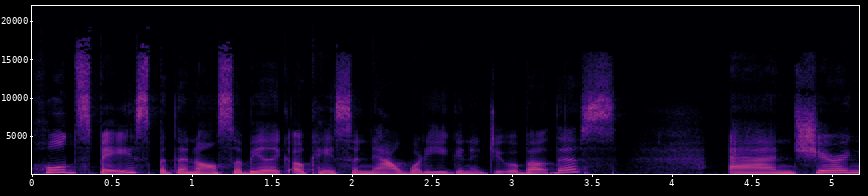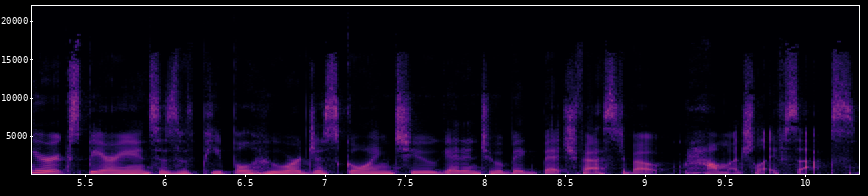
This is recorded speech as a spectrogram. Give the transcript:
hold space, but then also be like, okay, so now what are you going to do about this? and sharing your experiences with people who are just going to get into a big bitch fest about how much life sucks.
